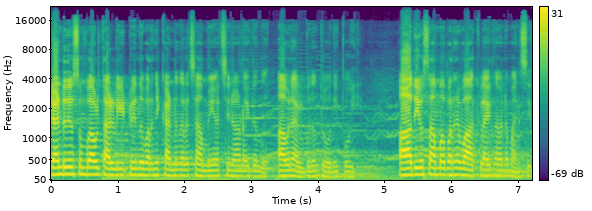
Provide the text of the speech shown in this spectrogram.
രണ്ടു ദിവസം മുമ്പ് അവൾ തള്ളിയിട്ടു എന്ന് പറഞ്ഞ് കണ്ണു നിറച്ച അമ്മയും അച്ഛനാണോ ഇതെന്ന് അവന് അത്ഭുതം തോന്നിപ്പോയി. ആ ദിവസം അമ്മ പറഞ്ഞ വാക്കുകളായിരുന്നു അവന്റെ മനസ്സിൽ.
